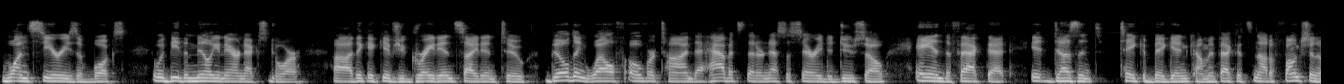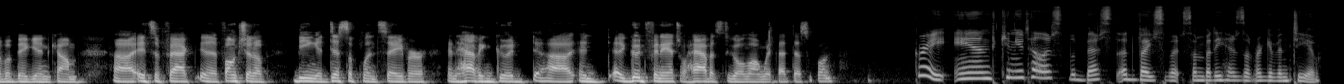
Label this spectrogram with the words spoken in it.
one series of books. it would be the millionaire next door. Uh, I think it gives you great insight into building wealth over time, the habits that are necessary to do so, and the fact that it doesn't take a big income. In fact, it's not a function of a big income. Uh, it's a fact a function of being a disciplined saver and having good uh, and uh, good financial habits to go along with that discipline. Great. And can you tell us the best advice that somebody has ever given to you?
